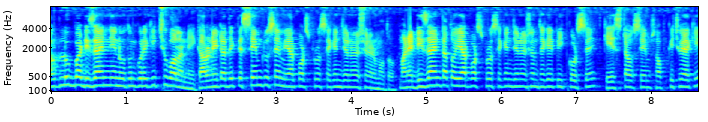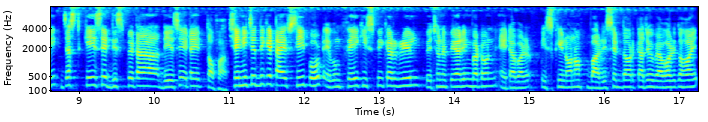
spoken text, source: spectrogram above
আউটলুক বা ডিজাইন নিয়ে নতুন করে কিছু বলার নেই, কারণ এটা দেখতে same to same AirPods pro second জেনারেশনের মতো। মানে ডিজাইনটা তো এয়ারপডস প্রো সেকেন্ড জেনারেশন থেকে পিক করছে কেসটাও সেম সবকিছু একই। জাস্ট কেসের ডিসপ্লেটা দিয়েছে, এটাই তফাৎ। সে নিচের দিকে টাইপ সি পোর্ট এবং ফেক স্পিকার গ্রিল পেছনে পেয়ারিং বাটন এটা আবার স্ক্রিন অন অফ বা রিসেট দেওয়ার কাজেও ব্যবহৃত হয়।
